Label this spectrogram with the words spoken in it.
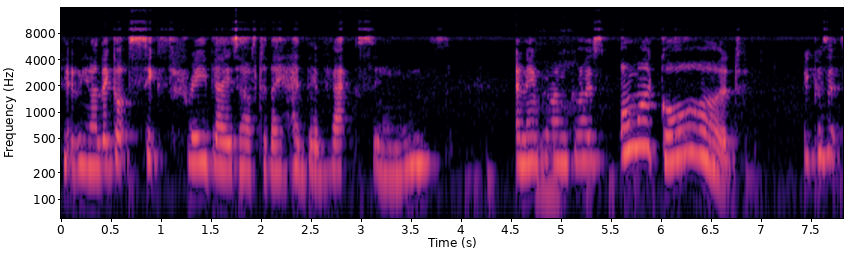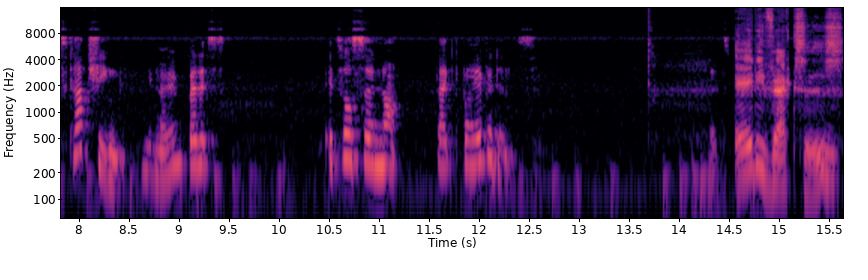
You know, they got sick three days after they had their vaccines, and everyone goes, "Oh my god," because it's touching, you know, but it's it's also not backed by evidence. It's anti-vaxxers mm.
